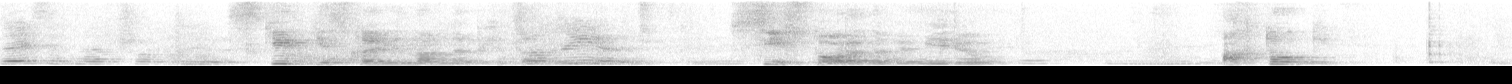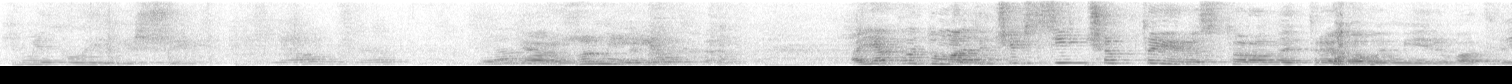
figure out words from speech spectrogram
10 на 4. Скільки сторін нам необхідно Чотири. виміряти? Всі сторони вимірюємо. А хто кмітливіший? Я вже. Я розумію. А як ви думаєте, чи всі чотири сторони треба вимірювати?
